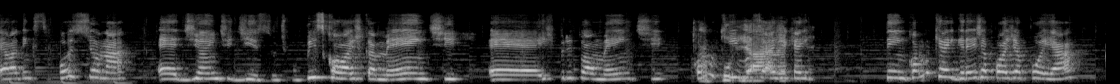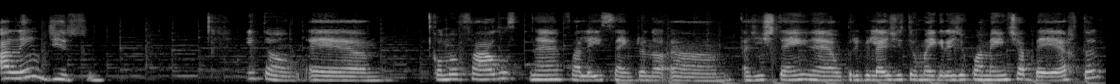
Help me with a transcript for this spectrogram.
ela tem que se posicionar é, diante disso? Tipo, psicologicamente, é, espiritualmente. Como que você acha né? que a, Sim, como que a igreja pode apoiar além disso? Então, é, como eu falo, né, falei sempre, a, a, a gente tem né, o privilégio de ter uma igreja com a mente aberta,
